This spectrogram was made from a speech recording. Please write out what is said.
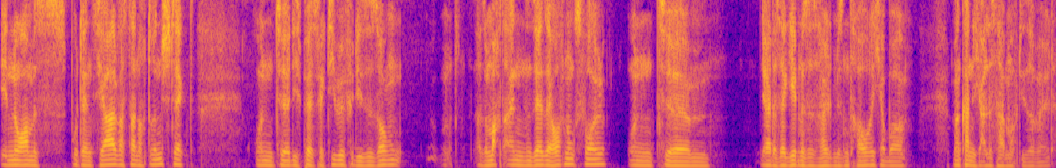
enormes Potenzial, was da noch drin steckt. Und äh, die Perspektive für die Saison, also macht einen sehr, sehr hoffnungsvoll. Und ähm, ja, das Ergebnis ist halt ein bisschen traurig, aber man kann nicht alles haben auf dieser Welt.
